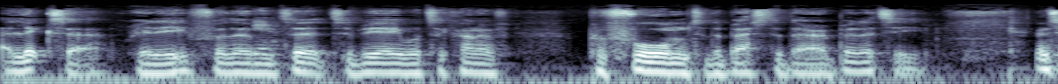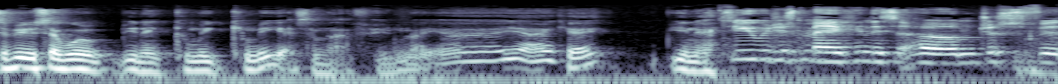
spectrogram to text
elixir really for them Yeah. to, to be able to kind of perform to the best of their ability. And so people said, well, you know, can we can we get some of that food? I'm like, uh, yeah, okay, you know. So you were just making this at home just for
